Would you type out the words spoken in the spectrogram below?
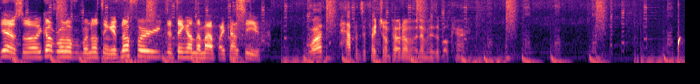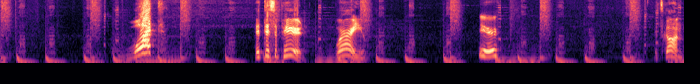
Yeah, so I got run over by nothing. If not for the thing on the map, I can't see you. What happens if I jump out of an invisible car? What? It disappeared. Where are you? Here. It's gone.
